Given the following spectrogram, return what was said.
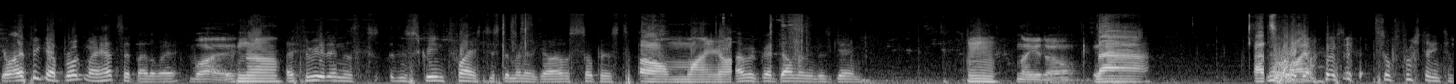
Yo, I think I broke my headset, by the way. Why? No. I threw it in the, in the screen twice just a minute ago. I was so pissed. Oh my god. I regret downloading this game. Hmm. No, you don't. Nah. That's a No, I lie. it's so frustrating to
